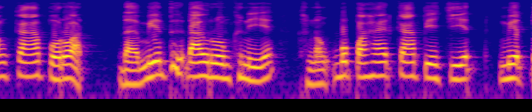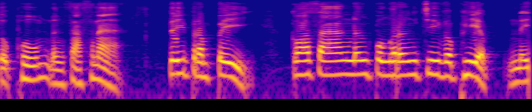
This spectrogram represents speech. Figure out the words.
អង្គការពលរដ្ឋដែលមានទិសដៅរួមគ្នា ក្នុងបុព្វហេតុការពារជាតិមាតុភូមិនិងសាសនា ទី7កសាងនិងពង្រឹងជីវភាពនៃ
